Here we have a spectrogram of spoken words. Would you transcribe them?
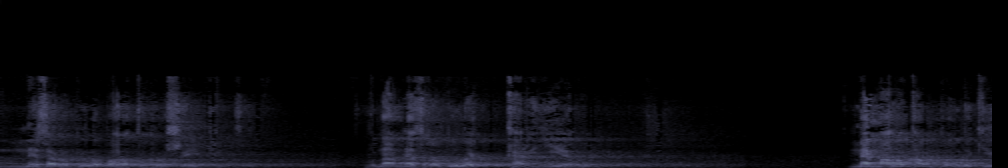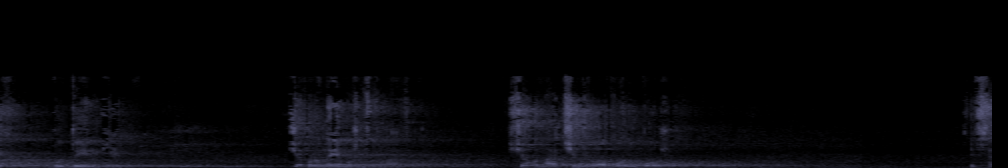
не заробила багато грошей житті. Вона не зробила кар'єру. Не мала там великих будинків. Що про неї можна сказати? Що вона чинила волю Божу? І все.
